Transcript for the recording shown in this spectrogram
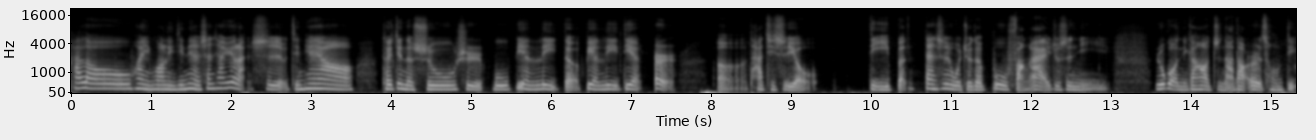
Hello，欢迎光临今天的山下阅览室。今天要推荐的书是《不便利的便利店二》。呃，它其实有第一本，但是我觉得不妨碍，就是你如果你刚好只拿到二，从第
